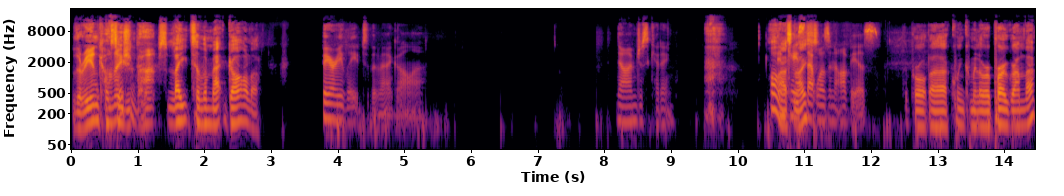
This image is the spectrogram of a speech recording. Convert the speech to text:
The reincarnation, perhaps. Late to the Met Gala. Very late to the Met Gala. No, I'm just kidding. Oh, In that's case nice. that wasn't obvious. They brought uh, Queen Camilla a program there.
